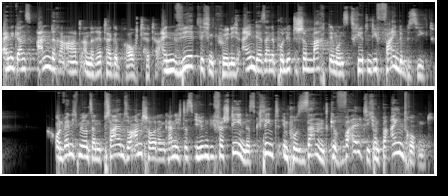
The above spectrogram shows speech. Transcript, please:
eine ganz andere Art an Retter gebraucht hätte. Einen wirklichen König, einen, der seine politische Macht demonstriert und die Feinde besiegt. Und wenn ich mir unseren Psalm so anschaue, dann kann ich das irgendwie verstehen. Das klingt imposant, gewaltig und beeindruckend.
